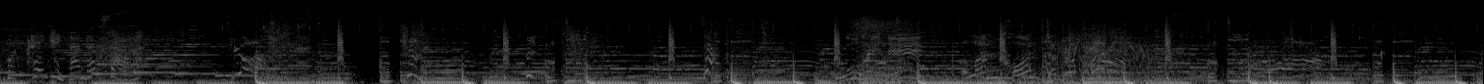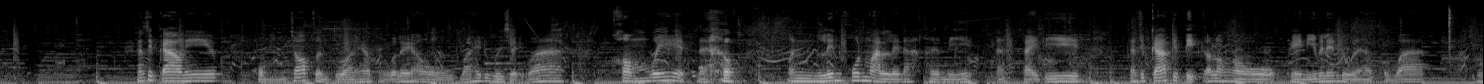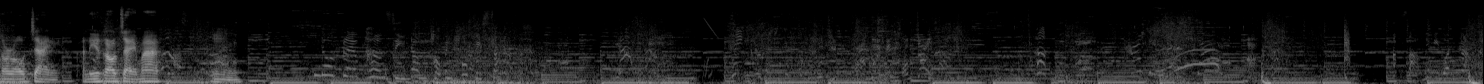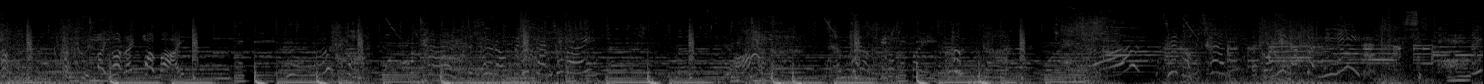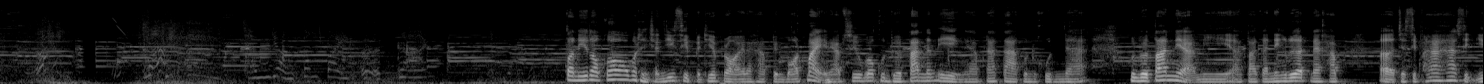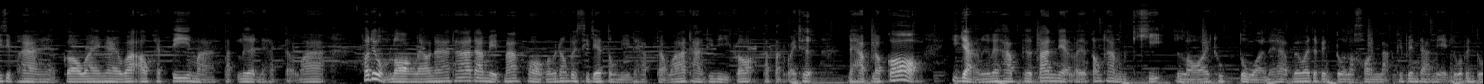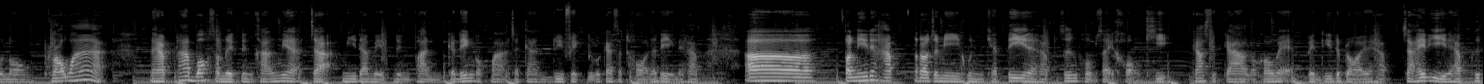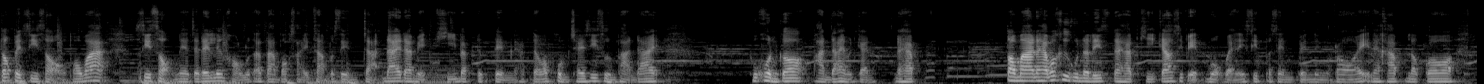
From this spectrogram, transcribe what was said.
บเการรักษาชั้น19นี่ผมชอบส่วนตัวนะครับ ผมก็เลยเอามาให้ดูเฉยๆว่าคอมเวทนะครับ มันเล่นโคตรมันเลยนะเทอมนี้นะใครที่ ชั้น19ติดๆก็ลองเอาเพลงนี้ไปเล่นดูนะครับ ผมว่าเราเราใจ อันนี้เราใจมาก อืมโดนเปลวเพลิงสีดำเผาเป็นเท่าไปซะ ตอนนี้เราก็มาถึงชั้น 20 เป็นที่เรียบร้อยนะครับ เป็นบอสใหม่นะครับ ชื่อว่าคุณเพลตันนั่นเองนะครับ หน้าตาคุณคุณนะคุณเพลตันเนี่ยมีอัตราการเด้งเลือดนะครับ เอ่อ75 50 25 นะครับ ก็ว่าง่ายว่าเอาแคตตี้มาตัดเลือดนะครับ แต่ว่า เท่าที่ผมลองแล้วนะ ถ้าดาเมจมากพอก็ไม่ต้องไปซีเรียสตรงนี้นะครับ แต่ว่าทางที่ดีก็ตัดตัดไว้เถอะนะครับ แล้วก็อีกอย่างหนึ่งนะครับเพลตันเนี่ยเราจะต้องทำขีร้อยทุกตัวนะครับ ไม่ว่าจะเป็นตัวละครหลักที่เป็นดาเมจหรือว่าเป็นตัวรอง เพราะว่านะครับถ้าบล็อกสำเร็จหนึ่งครั้งเนี่ยจะมีดาเมจ1,000 กระเด้งออกมาจากการรีเฟกหรือว่าการสะท้อนนั่นเองนะครับออตอนนี้นะครับเราจะมีคุณแคตตี้นะครับซึ่งผมใส่ของคิ99 แล้วก็แหวนเป็นที่เรียบร้อยนะครับจะให้ดีนะครับคือต้องเป็น C2 เพราะว่า C2 เนี่ยจะได้เรื่องของลดอัตราบล็อกไซส์3%จะได้ดาเมจคีแบบเต็มๆนะครับ แต่ว่าผมใช้ C0 ผ่านได้ ทุกคนก็ผ่านได้เหมือนกันนะครับ ต่อมานะครับก็คือคุณอลิสนะครับคีย์91 บวกแหวนอีก10%เป็น 100 นะครับ แล้วก็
